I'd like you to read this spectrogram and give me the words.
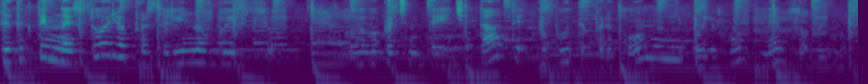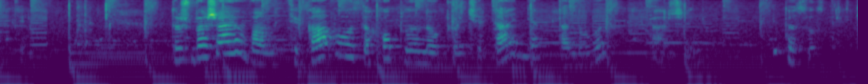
детективна історія про серійну вбивцю. Коли ви почнете її читати, ви будете переконані у його невзловимості. Тож бажаю вам цікавого, захопленого прочитання та нових вражень. І до зустрічі!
